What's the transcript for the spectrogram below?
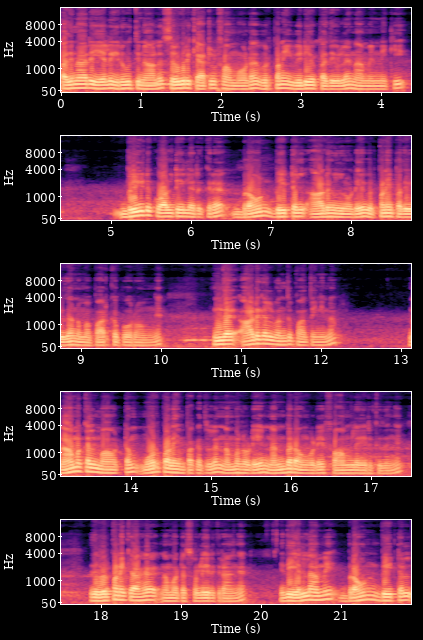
பதினாறு ஏழு இருபத்தி நாலு சிவகிரி கேட்டல் ஃபார்மோட விற்பனை வீடியோ பதிவில் நாம் இன்னைக்கு ப்ரீடு குவாலிட்டியில் இருக்கிற ப்ரௌன் பீட்டல் ஆடுகளினுடைய விற்பனை பதிவு தான் நம்ம பார்க்க போகிறோங்க இந்த ஆடுகள் வந்து பார்த்திங்கன்னா நாமக்கல் மாவட்டம் மோர்பாளையம் பக்கத்தில் நம்மளுடைய நண்பர் அவங்களுடைய ஃபார்மில் இருக்குதுங்க. இது விற்பனைக்காக நம்மகிட்ட சொல்லியிருக்கிறாங்க. இது எல்லாமே ப்ரௌன் பீட்டல்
